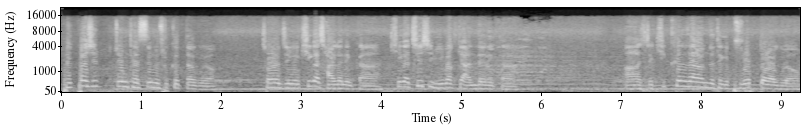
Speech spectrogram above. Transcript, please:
그니까 180좀 됐으면 좋겠다고요. 저는 지금 키가 작으니까 키가 72밖에 안 되니까 아 진짜 키 큰 사람들 되게 부럽더라고요.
